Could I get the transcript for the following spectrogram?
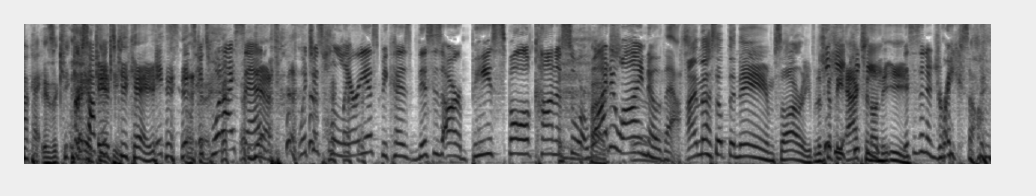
Okay. Is it Kike? First off, It's Kike. It's, it's, it's what I said, Yes. which is hilarious because this is our baseball connoisseur. Why do I know that? I mess up the name. Sorry, but it's got the Kiki, accent Kiki. on the E. This isn't a Drake song.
